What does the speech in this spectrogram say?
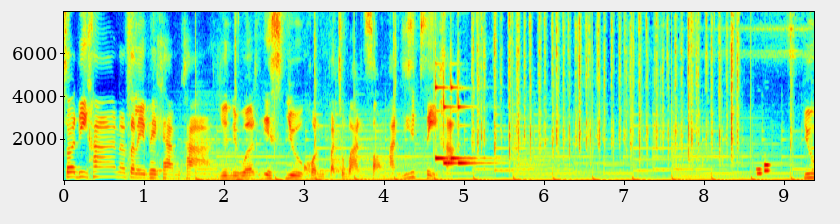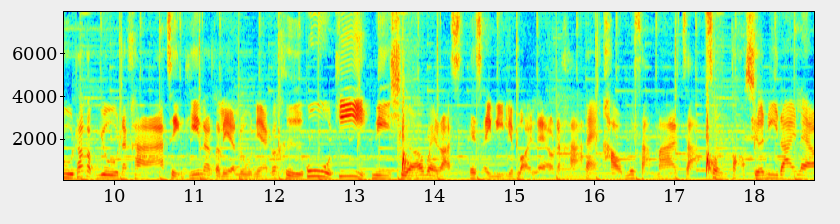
สวัสดีค่ะ นาตาลีเพคมค่ะ Universe is you คนปัจจุบัน 2024 ค่ะยูเท่ากับยูนะคะ สิ่งที่นาตาเลียรู้เนี่ยก็คือผู้ที่มีเชื้อไวรัส HIV เรียบร้อยแล้วนะคะ แต่เขาไม่สามารถจะส่งต่อเชื้อนี้ได้แล้ว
